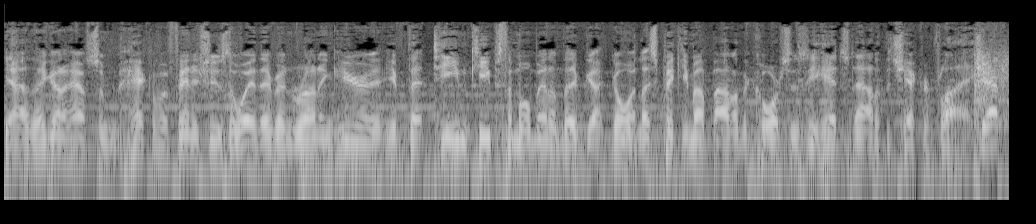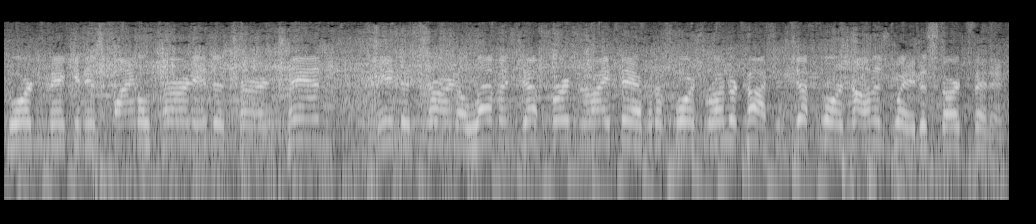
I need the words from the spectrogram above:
Yeah, they're going to have some heck of a finishes the way they've been running here if that team keeps the momentum they've got going. Let's pick him up out on the course as he heads down to the checkered flag. Jeff Gordon making his final turn into turn 10, into turn 11. Jeff Burton right there, but of course we're under caution. Jeff Gordon on his way to start finish.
